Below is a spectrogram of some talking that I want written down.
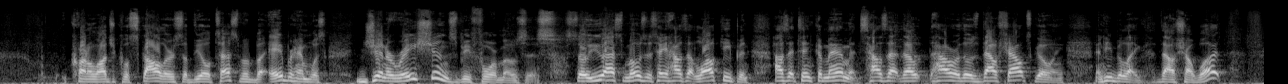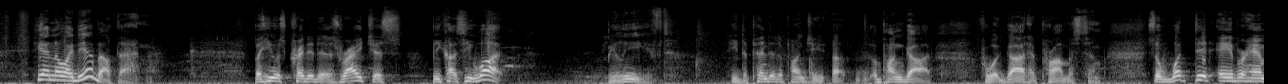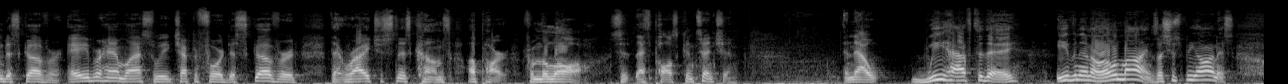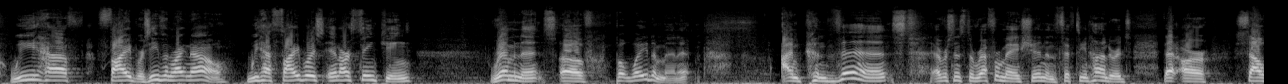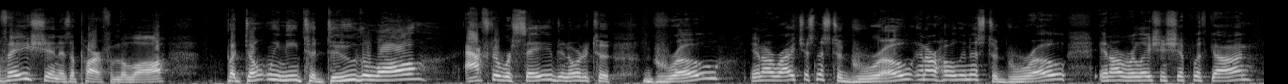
chronological scholars of the Old Testament, but Abraham was generations before Moses. So you ask Moses, hey, how's that law keeping? How's that Ten Commandments? How's that, thou, how are those thou shouts going? And he'd be like, thou shalt what? He had no idea about that. But he was credited as righteous because he what? Believed. He depended upon, uh, upon God for what God had promised him. So, what did Abraham discover? Abraham, last week, chapter 4, discovered that righteousness comes apart from the law. So that's Paul's contention. And now we have today, even in our own minds, let's just be honest, we have fibers, even right now, we have fibers in our thinking, remnants of, but wait a minute. I'm convinced, ever since the Reformation in the 1500s, that our salvation is apart from the law, but don't we need to do the law after we're saved in order to grow in our righteousness, to grow in our holiness, to grow in our relationship with God?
